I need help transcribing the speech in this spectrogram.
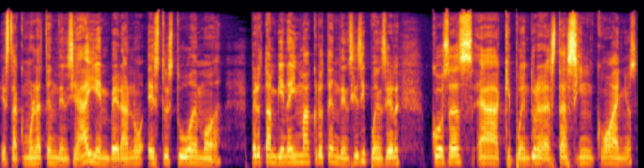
está como la tendencia, ay, en verano esto estuvo de moda, pero también hay macro tendencias y pueden ser cosas ah, que pueden durar hasta cinco años,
